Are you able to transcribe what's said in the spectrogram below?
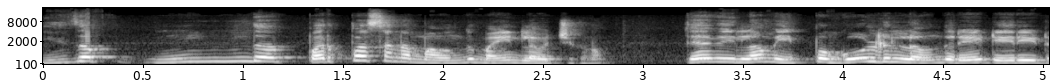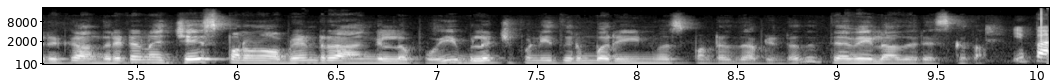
இதை இந்த பர்பஸை நம்ம வந்து மைண்டில் வச்சுக்கணும். தேவையில்லாமல் இப்போ கோல்டில் வந்து ரேட் ஏறிட்டு இருக்கு அந்த ரிட்டனை சேஸ் பண்ணணும் அப்படின்ற ஆங்கிளில் போய் பிளட்ஜ் பண்ணி திரும்ப ரீஇன்வெஸ்ட் பண்ணுறது அப்படின்றது தேவையில்லாத ரிஸ்க் தான். இப்போ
